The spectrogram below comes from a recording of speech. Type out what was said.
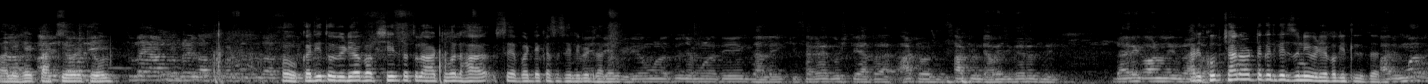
आणि हे टाकीवर ठेवून. हो कधी तू व्हिडिओ बघशील तर तुला आठवल हा बर्थडे कसा सेलिब्रेट झालेला? व्हिडिओमुळे तुझ्यामुळे ते एक झालंय की सगळ्या गोष्टी आता आठवण साठवून ठेवायची गरज नाही. डायरेक्ट ऑनलाईन अरे खूप छान वाटतं कधी कधी जुनी व्हिडिओ बघितली तर. अरे मग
